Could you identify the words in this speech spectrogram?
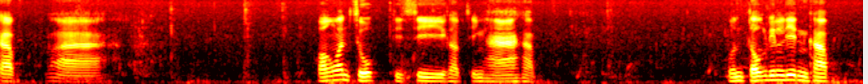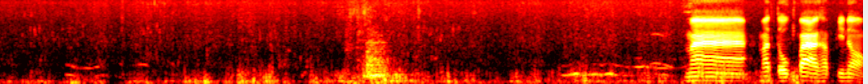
ครับอ่าของวันศุกร์ที่สี่ครับสิงหาครับฝนตกลิ่นๆครับ มามาตกปลาครับพี่น้อง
